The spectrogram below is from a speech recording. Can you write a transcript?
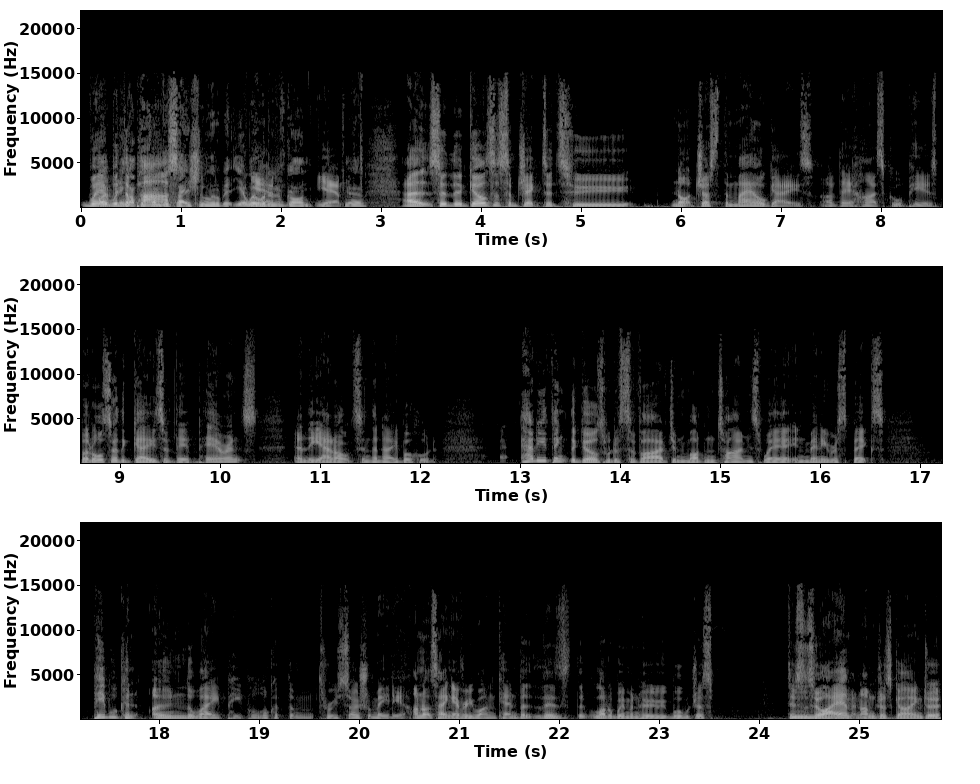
Where would opening the up the conversation a little bit. Yeah, where would it have gone? Yeah. yeah. Uh, so the girls are subjected to not just the male gaze of their high school peers, but also the gaze of their parents and the adults in the neighborhood. How do you think the girls would have survived in modern times where, in many respects, people can own the way people look at them through social media? I'm not saying everyone can, but there's a lot of women who will just, this is Mm. who I am, and I'm just going to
